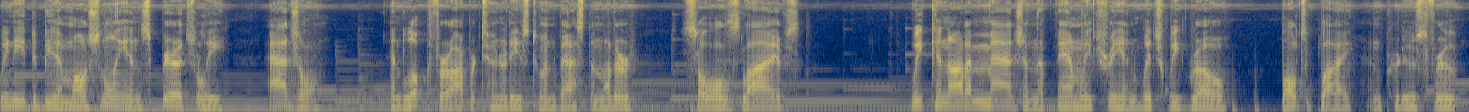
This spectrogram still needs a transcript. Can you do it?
we need to be emotionally and spiritually agile and look for opportunities to invest in other souls' lives. We cannot imagine the family tree in which we grow, multiply, and produce fruit.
